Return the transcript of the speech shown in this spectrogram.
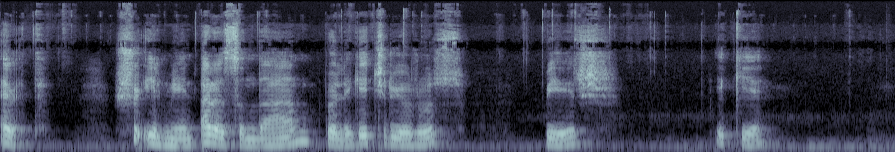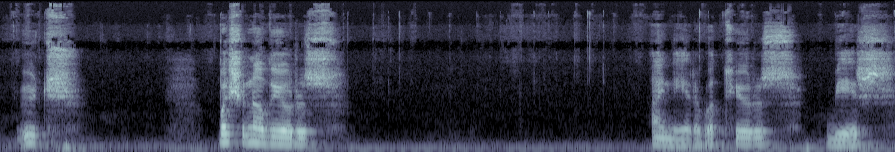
Evet. Şu ilmeğin arasından böyle geçiriyoruz. 1 2 3 başını alıyoruz. Aynı yere batıyoruz. Bir,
